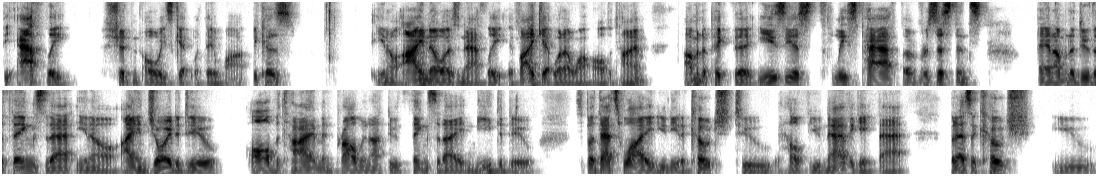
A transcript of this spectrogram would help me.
The athlete shouldn't always get what they want because you know, I know as an athlete, if I get what I want all the time, I'm going to pick the easiest, least path of resistance and I'm going to do the things that, you know, I enjoy to do all the time and probably not do things that I need to do. But that's why you need a coach to help you navigate that. But as a coach, you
